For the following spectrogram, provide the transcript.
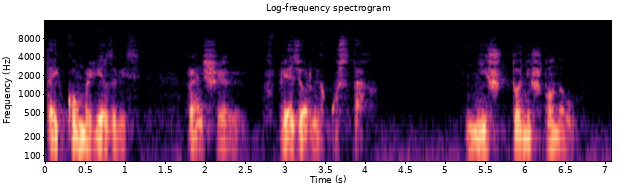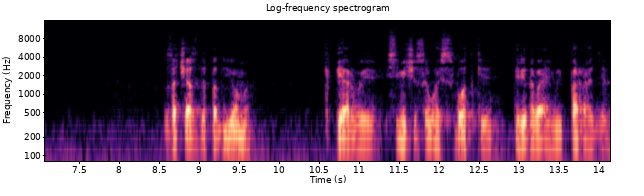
тайком резались раньше в приозерных кустах. Ничто не шло на ум. За час до подъема к первой семичасовой сводке, передаваемой по радио,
